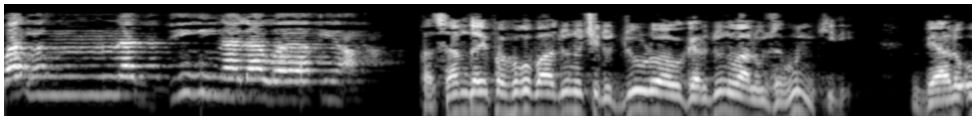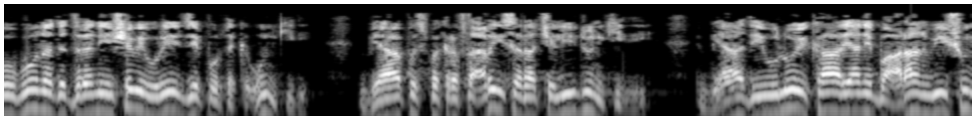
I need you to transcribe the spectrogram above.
وَإِنَّ الدِّينَ لَوَاقِعٌ قسم دی په هغو بادونو چې د دوړو او ګردونو الوزون کړي بیا له اوبونه د درنې شوی وریځې پورته کوون کړي بیا په سپکرفتاری سره چلیدون کړي بیا دی ولوی کار یعنی باران ویشون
